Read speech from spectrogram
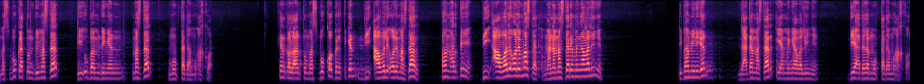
Masbukatun bimasdar diubah dengan masdar mubtada muakkar. Kan kalau antum masbuko berarti kan diawali oleh masdar. Paham artinya? Diawali oleh masdar. Mana masdar yang mengawalinya? Dipahami ini kan? Tidak ada masdar yang mengawalinya. Dia adalah mubtada muakhir.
